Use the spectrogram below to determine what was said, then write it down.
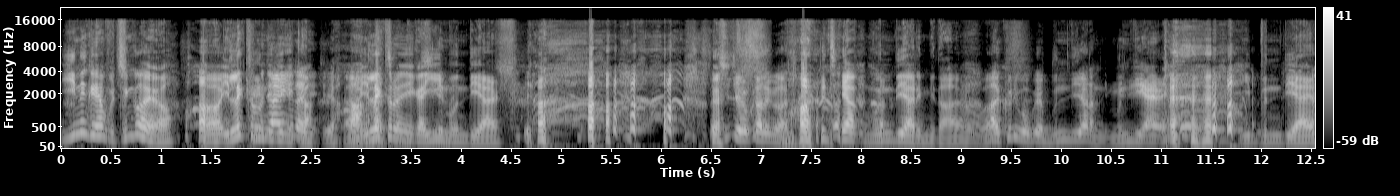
이는 그냥 붙인 거예요. 어, 일렉트로닉이니까 어, 일렉트로닉이니까 이 미치겠네. 문디알 진짜 욕하는 거 같아. 멀티악 문디알입니다, 여러분. 아 그리고 왜 문디알 합니 문디알. 이 문디알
